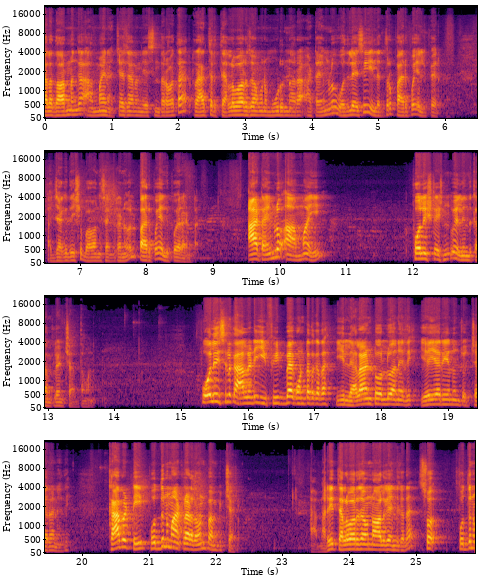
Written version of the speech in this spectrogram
చాలా దారుణంగా ఆ అమ్మాయిని అత్యాచారం చేసిన తర్వాత రాత్రి తెల్లవారుజామున మూడున్నర ఆ టైంలో వదిలేసి వీళ్ళిద్దరూ పారిపోయి వెళ్ళిపోయారు. ఆ జగదీష్ భవానీ శంకరాన్ని వాళ్ళు పారిపోయి వెళ్ళిపోయారంట. ఆ టైంలో ఆ అమ్మాయి పోలీస్ స్టేషన్కి వెళ్ళింది కంప్లైంట్ చేద్దామని. పోలీసులకు ఆల్రెడీ ఈ ఫీడ్బ్యాక్ ఉంటుంది కదా వీళ్ళు ఎలాంటి వాళ్ళు అనేది ఏ ఏరియా నుంచి వచ్చారనేది. కాబట్టి పొద్దున మాట్లాడదామని పంపించారు. మరీ తెల్లవారుజామున నాలుగైంది కదా సో పొద్దున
